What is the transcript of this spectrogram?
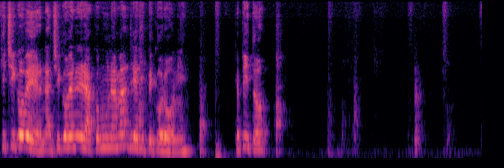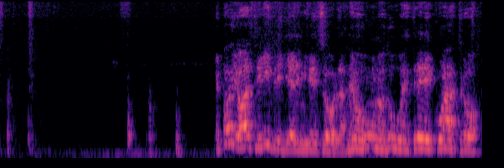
chi ci governa? Ci governerà come una mandria di pecoroni. Capito? E poi ho altri libri di Elimire Zolla. Ne ho uno due tre quattro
